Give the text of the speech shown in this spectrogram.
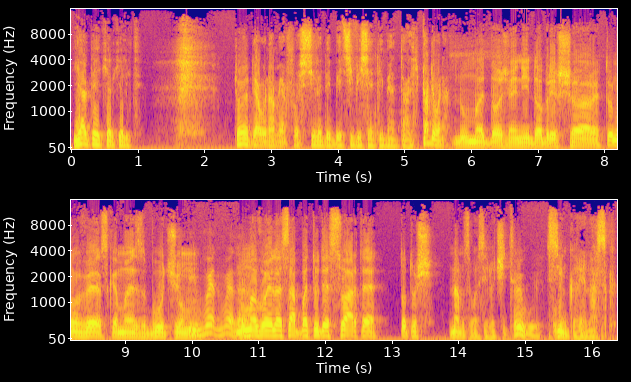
iar te-ai cherchelit Totdeauna mi-a fost silă de bețivi sentimentali. Totdeauna. Nu mă dojeni, Dobrișor Tu nu vezi că mă zbucium. Îi văd, văd, Nu da. mă voi lăsa bătut de soartă. Totuși, n-am să mă silucit Ui. Simt că renasc.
